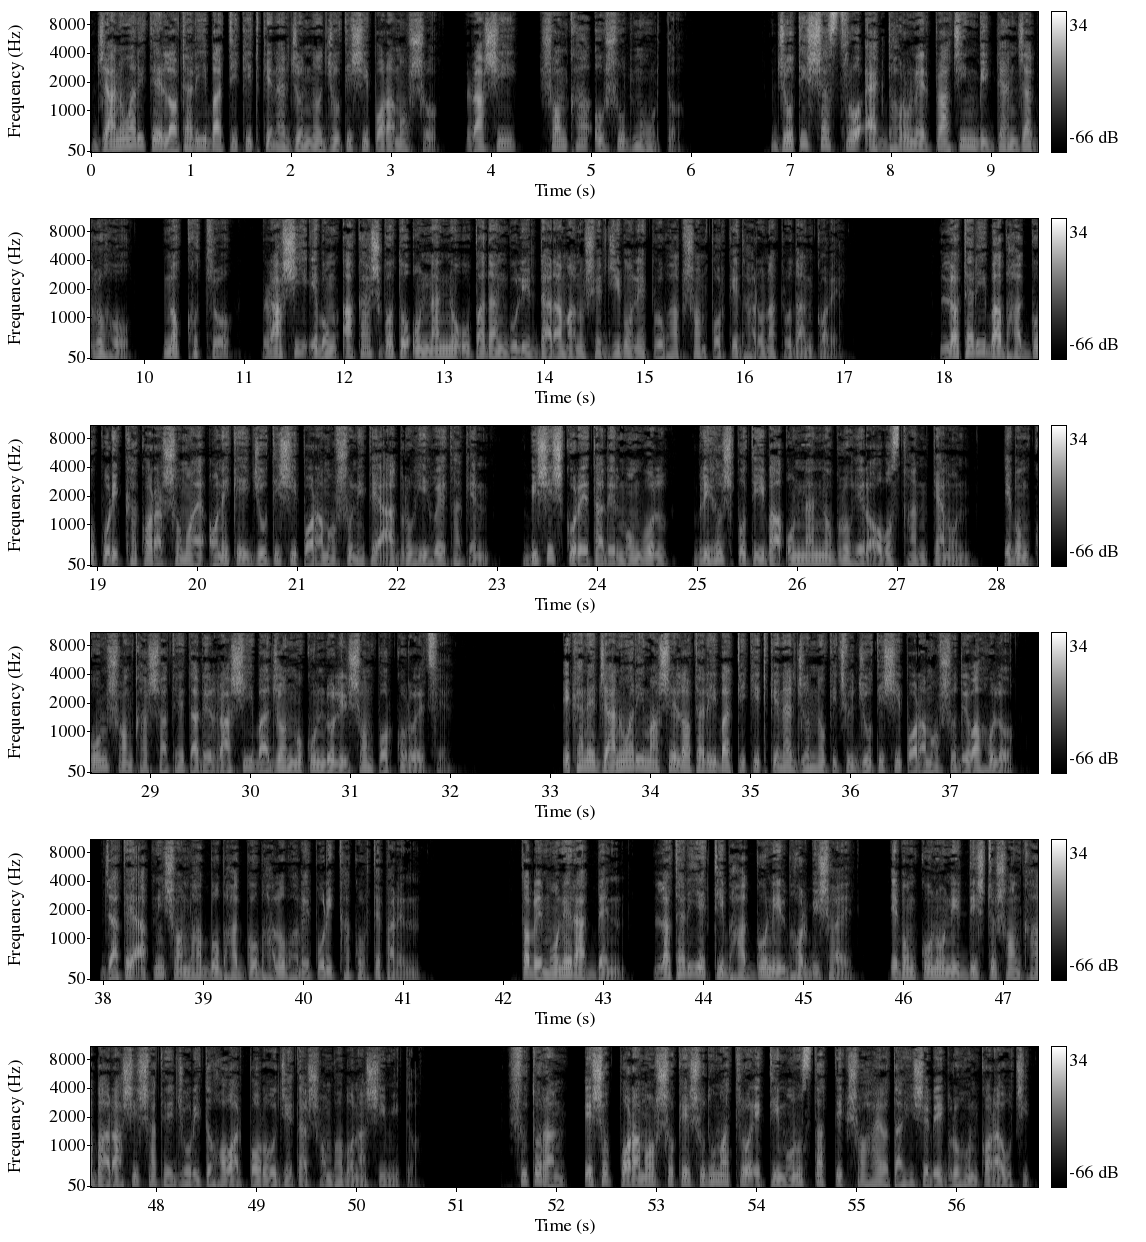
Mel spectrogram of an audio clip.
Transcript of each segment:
জানুয়ারিতে লটারি বা টিকিট কেনার জন্য জ্যোতিষী পরামর্শ, রাশি, সংখ্যা ও শুভ মুহূর্ত। জ্যোতিষশাস্ত্র এক ধরনের প্রাচীন বিজ্ঞান যা গ্রহ, নক্ষত্র, রাশি এবং আকাশগত অন্যান্য উপাদানগুলির দ্বারা মানুষের জীবনে প্রভাব সম্পর্কে ধারণা প্রদান করে। লটারি বা ভাগ্য পরীক্ষা করার সময় অনেকেই জ্যোতিষী পরামর্শ নিতে আগ্রহী হয়ে থাকেন, বিশেষ করে তাদের মঙ্গল, বৃহস্পতি বা অন্যান্য গ্রহের অবস্থান কেমন। এবং কোন সংখ্যার সাথে তাদের রাশি বা জন্মকুণ্ডলীর সম্পর্ক রয়েছে। এখানে জানুয়ারি মাসে লটারি বা টিকিট কেনার জন্য কিছু জ্যোতিষী পরামর্শ দেওয়া হল, যাতে আপনি সম্ভাব্য ভাগ্য ভালোভাবে পরীক্ষা করতে পারেন। তবে মনে রাখবেন, লটারি একটি ভাগ্য নির্ভর বিষয়, এবং কোনো নির্দিষ্ট সংখ্যা বা রাশির সাথে জড়িত হওয়ার পরও যে তার সম্ভাবনা সীমিত। সুতরাং, এসব পরামর্শকে শুধুমাত্র একটি মনস্তাত্ত্বিক সহায়তা হিসেবে গ্রহণ করা উচিত।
